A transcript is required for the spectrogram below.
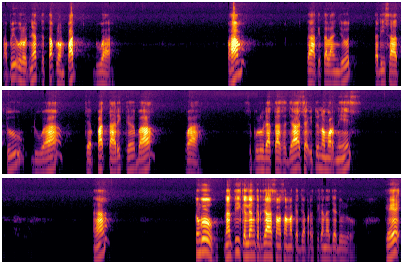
Tapi urutnya tetap lompat dua. Paham? Nah kita lanjut. Tadi satu, dua, cepat tarik ke bawah. Sepuluh data saja, siap itu nomor NIS. Hah? Tunggu, nanti kalian kerja sama-sama kerja, perhatikan aja dulu. Oke,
